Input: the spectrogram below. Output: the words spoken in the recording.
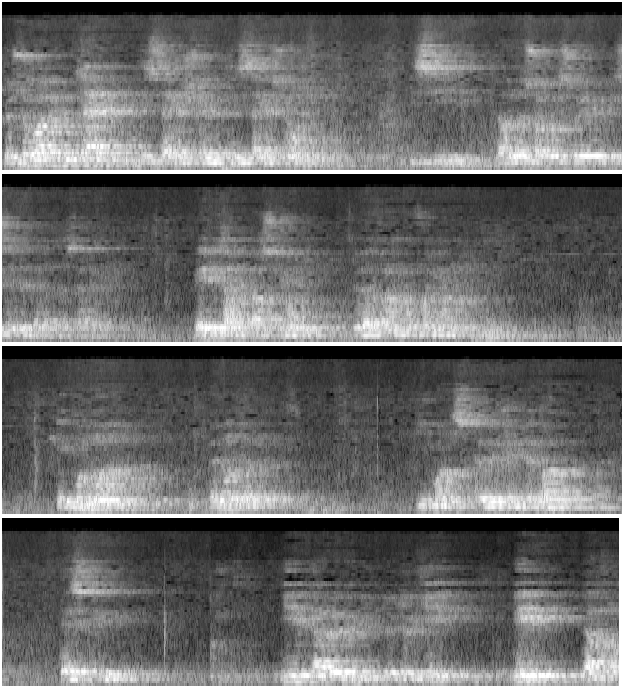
Je vois une telle distinction, distinction ici dans la solution du lycée de Galatasaray. Véritable passion de la francophonie en Et pour moi, un honneur immense que je ne peux pas descrire. Vive la République de Turquie, vive la France.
